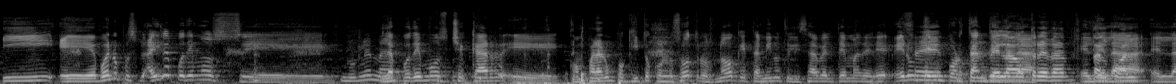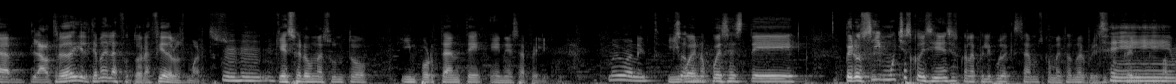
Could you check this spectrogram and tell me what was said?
Y eh, bueno, pues ahí la podemos eh, la podemos checar, eh, comparar un poquito con los otros, ¿no? Que también utilizaba el tema de era un Sí, tema importante de el la otredad, el tal de la, cual. el- la, la otredad y el tema de la fotografía de los muertos, que eso era un asunto importante en esa película. Muy bonito. Y So- bueno, pues este, pero sí muchas coincidencias con la película que estábamos comentando al principio. Sí. que-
